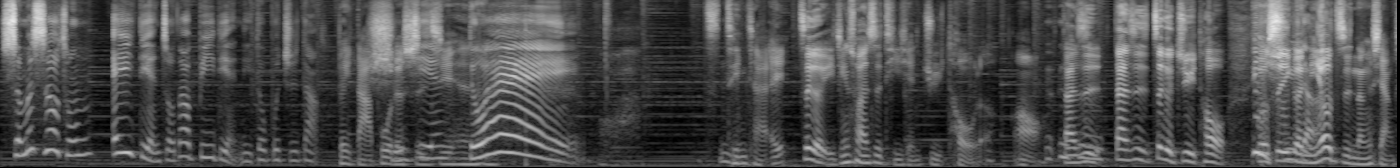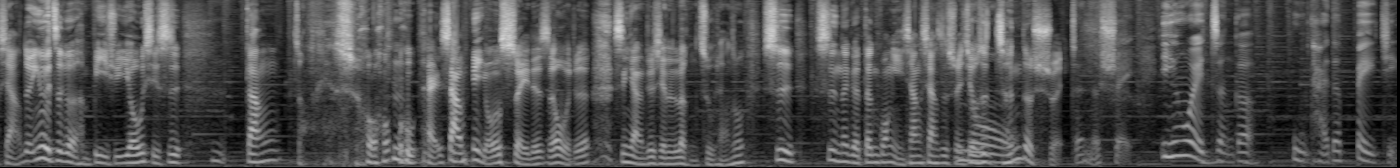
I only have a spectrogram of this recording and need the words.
什么时候从 A 点走到 B 点，你都不知道。被打破的时间，对。听起来，哎，这个已经算是提前剧透了哦。但是，但是这个剧透又是一个你又只能想象，对，因为这个很必须。尤其是刚总说 舞台上面有水的时候，我觉得星洋就先愣住，想说是是那个灯光影像像是水，就是真的水，真的水。因为整个舞台的背景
